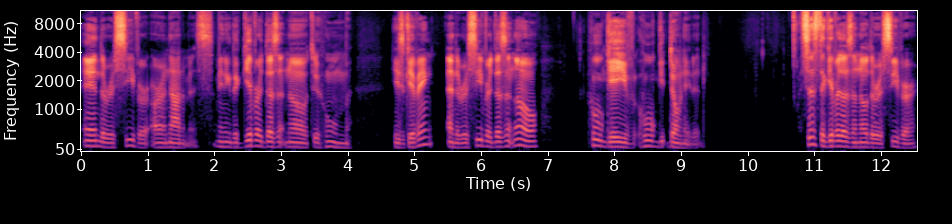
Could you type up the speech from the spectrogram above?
and the receiver are anonymous, meaning the giver doesn't know to whom he's giving, and the receiver doesn't know who gave, who donated. Since the giver doesn't know the receiver,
